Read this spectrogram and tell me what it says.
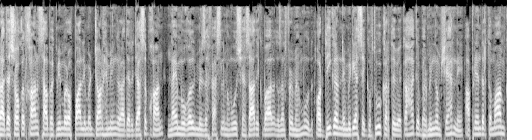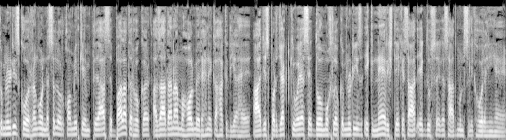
راجہ شوکت خان، سابق member of parliament John Hemming, Raja رجاسب خان، نئے مغل، مرزا فیصل محمود شہزاد اقبال، غزنفر محمود اور دیگر نے میڈیا سے گفتگو کرتے ہوئے کہا کہ برمنگم شہر نے اپنے اندر تمام کمیونٹیز کو رنگ و نسل اور قومیت کے امتیاز سے بالا تر ہو کر آزادانہ ماحول میں رہنے کا حق دیا ہے۔ آج اس پروجیکٹ کی وجہ سے دو مختلف کمیونٹیز ایک نئے رشتے کے ساتھ، ایک دوسرے کے ساتھ منسلک ہو رہی ہیں۔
